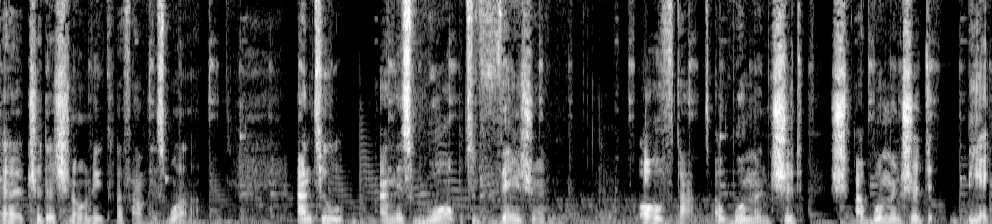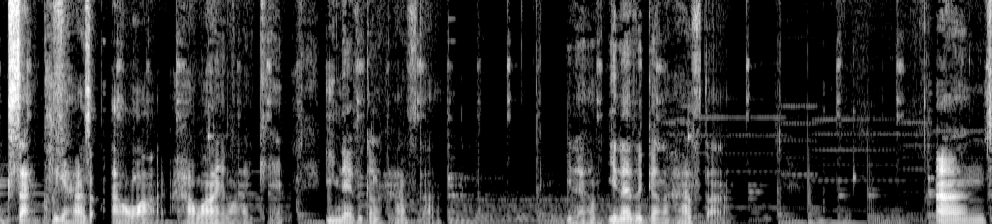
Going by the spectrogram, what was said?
uh, traditional nuclear families were. And to and this warped vision of that a woman should sh- a woman should be exactly as how I, how I like it you're never gonna have that. You know you're never gonna have that. And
